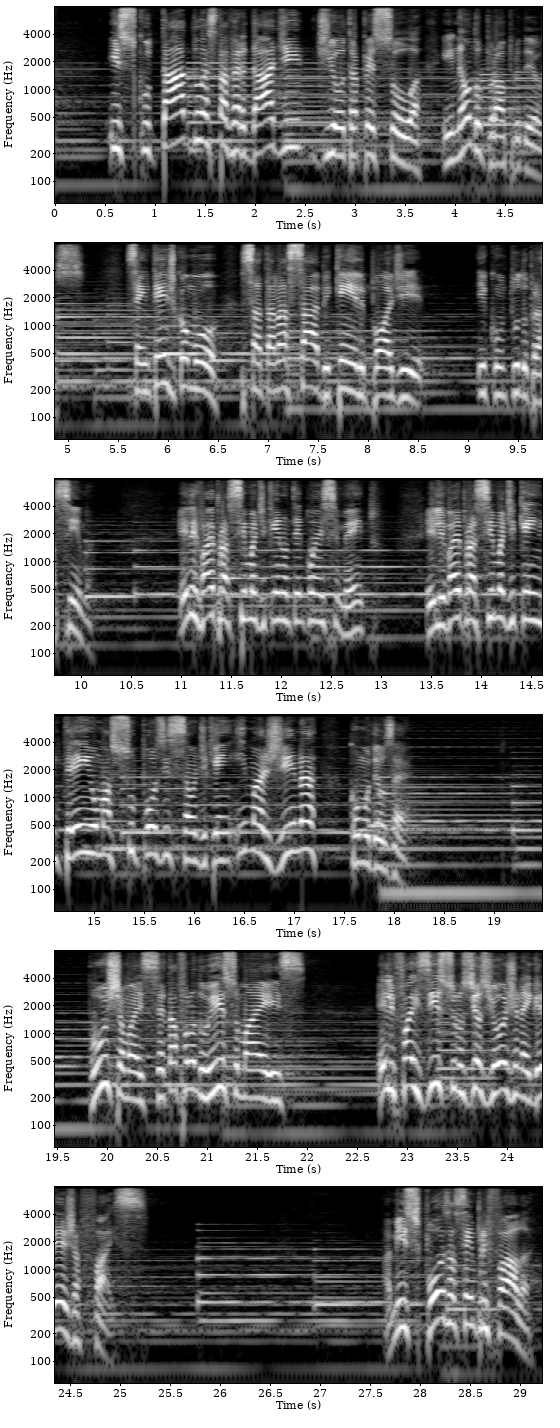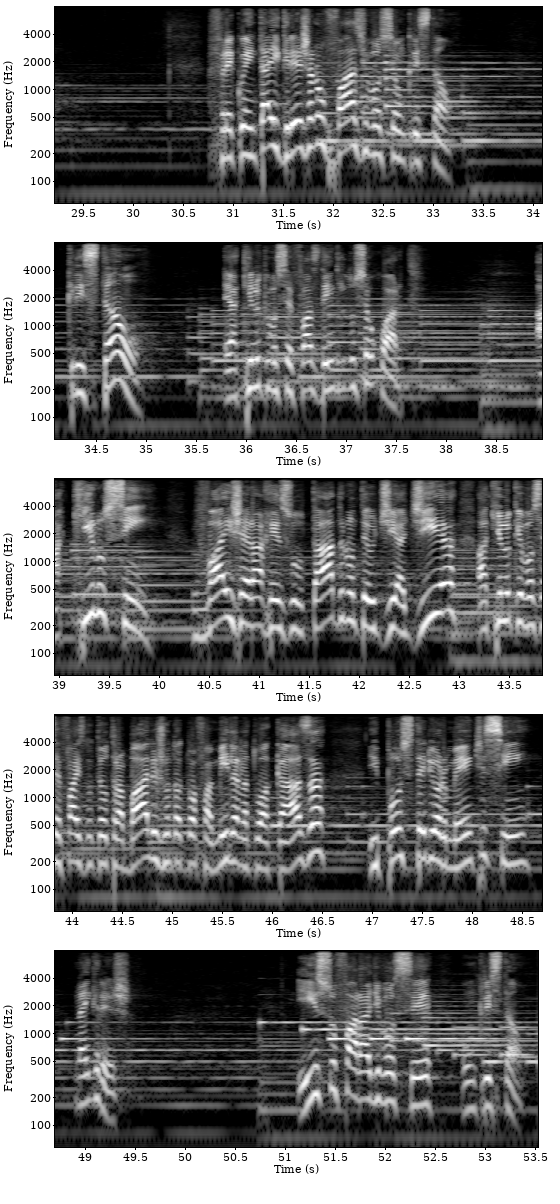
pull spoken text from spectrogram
escutado esta verdade de outra pessoa e não do próprio Deus. Você entende como Satanás sabe quem ele pode ir com tudo para cima? Ele vai para cima de quem não tem conhecimento. Ele vai para cima de quem tem uma suposição, de quem imagina como Deus é. Puxa, mas você está falando isso, mas ele faz isso nos dias de hoje na igreja? Faz. A minha esposa sempre fala: frequentar a igreja não faz de você um cristão. Cristão é aquilo que você faz dentro do seu quarto. Aquilo sim vai gerar resultado no teu dia a dia, aquilo que você faz no teu trabalho, junto à tua família, na tua casa e posteriormente sim na igreja. Isso fará de você um cristão.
